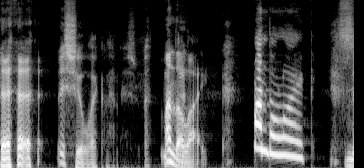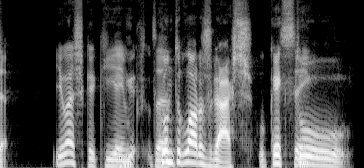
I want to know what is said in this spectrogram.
Deixa o like, não é mesmo? Manda like. Manda like. Eu acho que aqui é importante. Controlar os gastos. O que é que Sim. tu.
